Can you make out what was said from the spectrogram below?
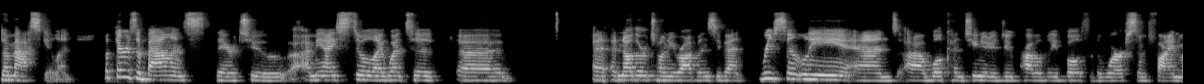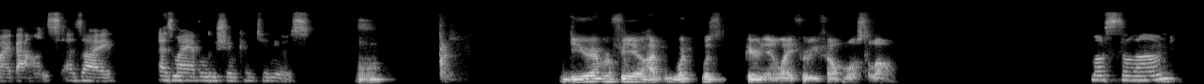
the masculine. But there's a balance there too. I mean i still i went to uh, another tony robbins event recently and uh, will continue to do probably both of the works and find my balance as i as my evolution continues Mhm. Do you ever feel what was the period in life where you felt most alone? most alone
